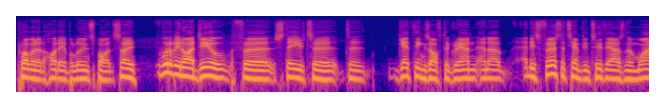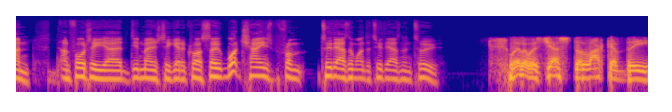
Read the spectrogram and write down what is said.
prominent hot air balloon spot. So it would have been ideal for Steve to to get things off the ground. And uh, at his first attempt in 2001, unfortunately, uh, didn't manage to get across. So what changed from 2001 to 2002? Well, it was just the luck of the,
